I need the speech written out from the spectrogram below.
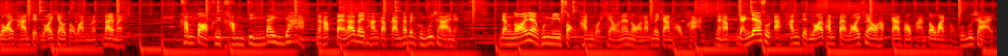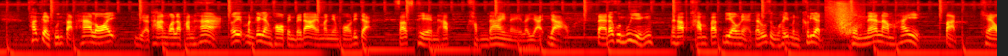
500ทาน 700 แคลต่อวันได้ไหมคำตอบคือทำจริงได้ยากนะครับ แต่ถ้าในทางกลับกันถ้าเป็นคุณผู้ชายเนี่ยอย่างน้อยเนี่ยคุณมี 2,000 กว่าแคลแน่นอนครับในการเผาผลาญนะครับอย่างแย่สุดอะ1,700 1,800แปดร้อยแคลครับการเผาผลาญต่อวันของคุณผู้ชาย ถ้าเกิดคุณตัด 500 เหลือทานวันละพันห้าเอ้ยมันก็ยังพอเป็นไปได้ มันยังพอที่จะซัสเทนครับ ทำได้ในระยะยาว แต่ถ้าคุณผู้หญิงนะครับทำแป๊บเดียวเนี่ยจะรู้สึกว่าเฮ้ยมันเครียด ผมแนะนำให้ตัดแคล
